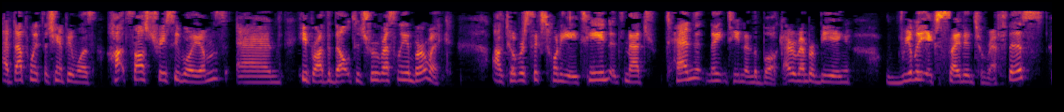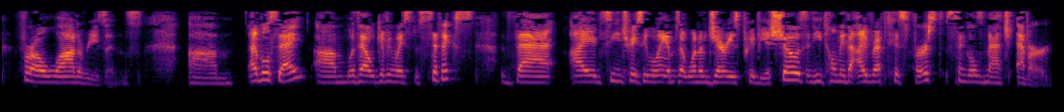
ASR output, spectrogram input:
At that point, the champion was Hot Sauce Tracy Williams, and he brought the belt to True Wrestling in Berwick. October 6, 2018. It's match 10-19 in the book. I remember being really excited to ref this for a lot of reasons. Um, I will say, um, without giving away specifics, that I had seen Tracy Williams at one of Jerry's previous shows, and he told me that I refed his first singles match ever.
